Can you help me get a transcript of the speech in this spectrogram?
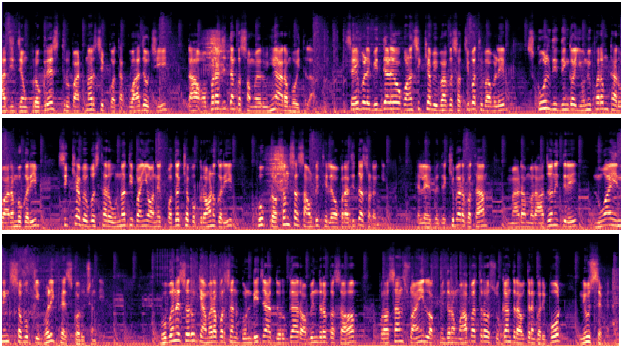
ଆଜି ଯେଉଁ ପ୍ରୋଗ୍ରେସ୍ ଥ୍ରୁ ପାର୍ଟନରସିପ୍ କଥା କୁହାଯାଉଛି ତାହା ଅପରାଜିତାଙ୍କ ସମୟରୁ ହିଁ ଆରମ୍ଭ ହୋଇଥିଲା ସେହିଭଳି ବିଦ୍ୟାଳୟ ଓ ଗଣଶିକ୍ଷା ବିଭାଗ ସଚିବ ଥିବାବେଳେ ସ୍କୁଲ ଦିଦିଙ୍କ ୟୁନିଫର୍ମଠାରୁ ଆରମ୍ଭ କରି ଶିକ୍ଷା ବ୍ୟବସ୍ଥାର ଉନ୍ନତି ପାଇଁ ଅନେକ ପଦକ୍ଷେପ ଗ୍ରହଣ କରି ଖୁବ୍ ପ୍ରଶଂସା ସାଉଁଟିଥିଲେ ଅପରାଜିତା ଷଡ଼ଙ୍ଗୀ ହେଲେ ଏବେ ଦେଖିବାର କଥା ମ୍ୟାଡ଼ାମ୍ ରାଜନୀତିରେ ନୂଆ ଇନିଂସ୍ ସବୁ କିଭଳି ଫେସ୍ କରୁଛନ୍ତି ଭୁବନେଶ୍ୱରରୁ କ୍ୟାମେରା ପର୍ସନ ଗୁଣ୍ଡିଚା ଦୁର୍ଗା ରବୀନ୍ଦ୍ରଙ୍କ ସହ ପ୍ରଶାନ୍ତ ସ୍ୱାଇଁ ଲକ୍ଷ୍ମୀଧର ମହାପାତ୍ର ଓ ସୁକାନ୍ତ ରାଉତରାଙ୍କ ରିପୋର୍ଟ ନ୍ୟୁଜ୍ ସେଭେନ୍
